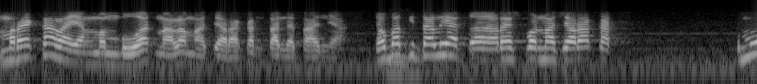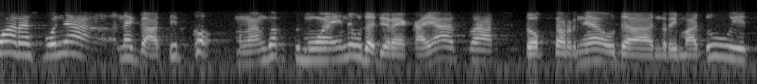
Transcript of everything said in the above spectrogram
mereka lah yang membuat malah masyarakat tanda tanya. Coba kita lihat uh, respon masyarakat. Semua responnya negatif kok. Menganggap semua ini udah direkayasa dokternya udah nerima duit.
